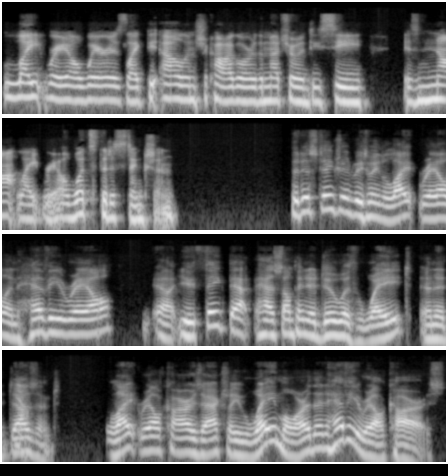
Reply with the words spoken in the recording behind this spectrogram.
light rail whereas like the L in Chicago or the Metro in DC is not light rail? What's the distinction? the distinction between light rail and heavy rail, uh, you think that has something to do with weight, and it doesn't. Yeah. Light rail cars actually weigh more than heavy rail cars.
